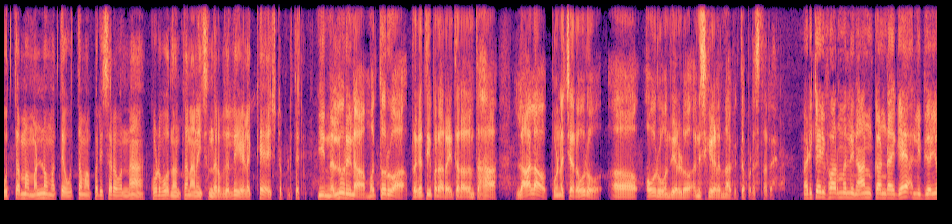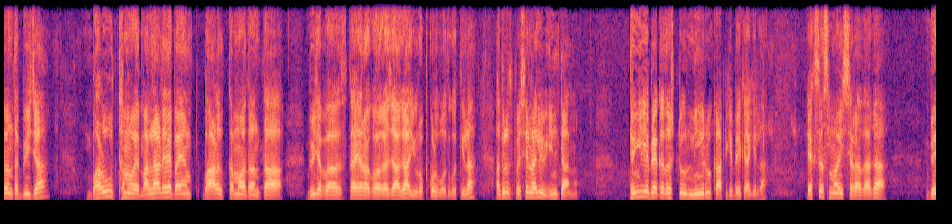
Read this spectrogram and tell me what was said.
ಉತ್ತಮ ಮಣ್ಣು ಮತ್ತು ಉತ್ತಮ ಪರಿಸರವನ್ನು ಕೊಡ್ಬೋದು ಅಂತ ನಾನು ಈ ಸಂದರ್ಭದಲ್ಲಿ ಹೇಳಕ್ಕೆ ಇಷ್ಟಪಡ್ತೇನೆ. ಈ ನಲ್ಲೂರಿನ ಮತ್ತೋರ್ವ ಪ್ರಗತಿಪರ ರೈತರಾದಂತಹ ಲಾಲಾ ಪೂರ್ಣಚರ್ ಅವರು ಅವರು ಒಂದೆರಡು ಅನಿಸಿಕೆಗಳನ್ನು ವ್ಯಕ್ತಪಡಿಸ್ತಾರೆ. ಮಡಿಕೇರಿ ಫಾರ್ಮಲ್ಲಿ ನಾನು ಕಂಡಾಗೆ ಅಲ್ಲಿ ಬೆಳೆಯುವಂಥ ಬೀಜ ಭಾಳ ಉತ್ತಮವಾಗಿ ಮಲೆನಾಡೇ ಭಯ ಭಾಳ ಉತ್ತಮವಾದಂಥ ಬೀಜ ತಯಾರಾಗುವ ಜಾಗ ಇವ್ರು ಒಪ್ಕೊಳ್ಬೋದು, ಗೊತ್ತಿಲ್ಲ. ಅದ್ರದ್ದು ಸ್ಪೆಷಲಾಗಿ ಇಂಟಾನ್. ತೆಂಗಿಗೆ ಬೇಕಾದಷ್ಟು ನೀರು ಕಾಫಿಗೆ ಬೇಕಾಗಿಲ್ಲ. ಎಕ್ಸಸ್ ಮಾಯಿಶ್ಚರ್ ಆದಾಗ ಬೇ,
